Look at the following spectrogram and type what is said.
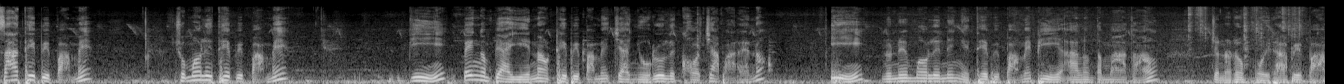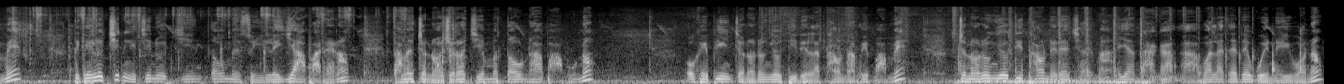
စားသေးပေးပါမယ်ချုံမောလေးထည့်ပေးပါမယ်ပြီးရင်ပဲငံပြရေနောက်ထည့်ပေးပါမယ်ကြာညိုလို့လည်းခေါ်ကြပါတယ်နော်ပြီးရင်နုံနေမောလေးနဲ့ငယ်ထည့်ပေးပါမယ်ပြီးရင်အားလုံးသမားတော့ကျွန်တော်တို့မှွေထားပေးပါမယ် တကယ်လို့ချစ်နေချင်းတို့ဂျင်းသုံးမယ်ဆိုရင်လည်းရပါတယ်နော်ဒါပေမဲ့ကျွန်တော်ကျတော့ဂျင်းမသုံးထားပါဘူးနော်โอเคပြီးရင်ကျွန်တော်တို့ရုပ်တည်တွေလာထောင်းထားပေးပါမယ်ကျွန်တော်တို့ရုပ်တည်ထောင်းနေတဲ့ချိန်မှာအရသာကအာဝလာတဲ့ဝင်နေပြီပေါ့နော်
